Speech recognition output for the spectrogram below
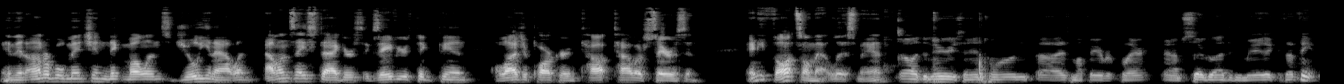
And then honorable mention, Nick Mullens, Julian Allen, Allenzae Staggers, Xavier Thigpen, Elijah Parker, and Ty- Tyler Saracen. Any thoughts on that list, man? Uh, D'Nerius Antoine uh, is my favorite player, and I'm so glad that he made it because I think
